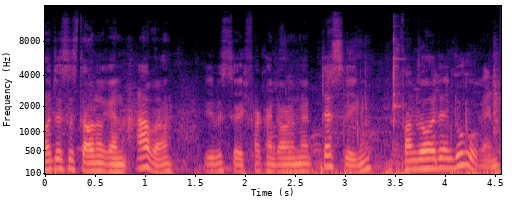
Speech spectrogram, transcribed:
Heute ist das Downhill-Rennen. Aber, ihr wisst ja, ich fahre kein Downhill mehr. Deswegen fahren wir heute Enduro-Rennen.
